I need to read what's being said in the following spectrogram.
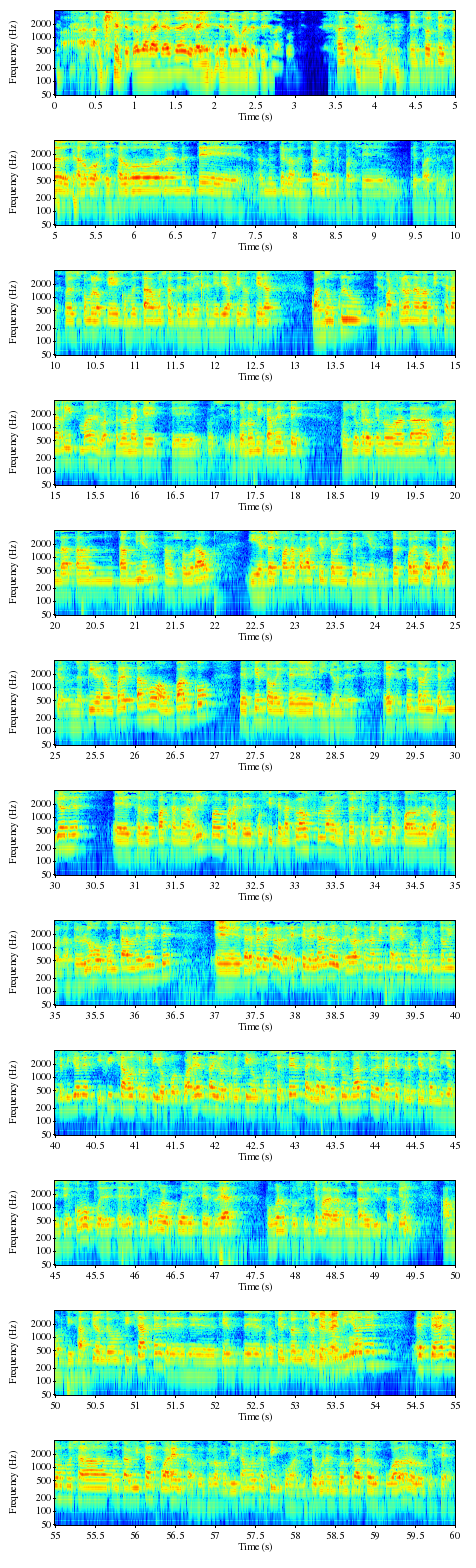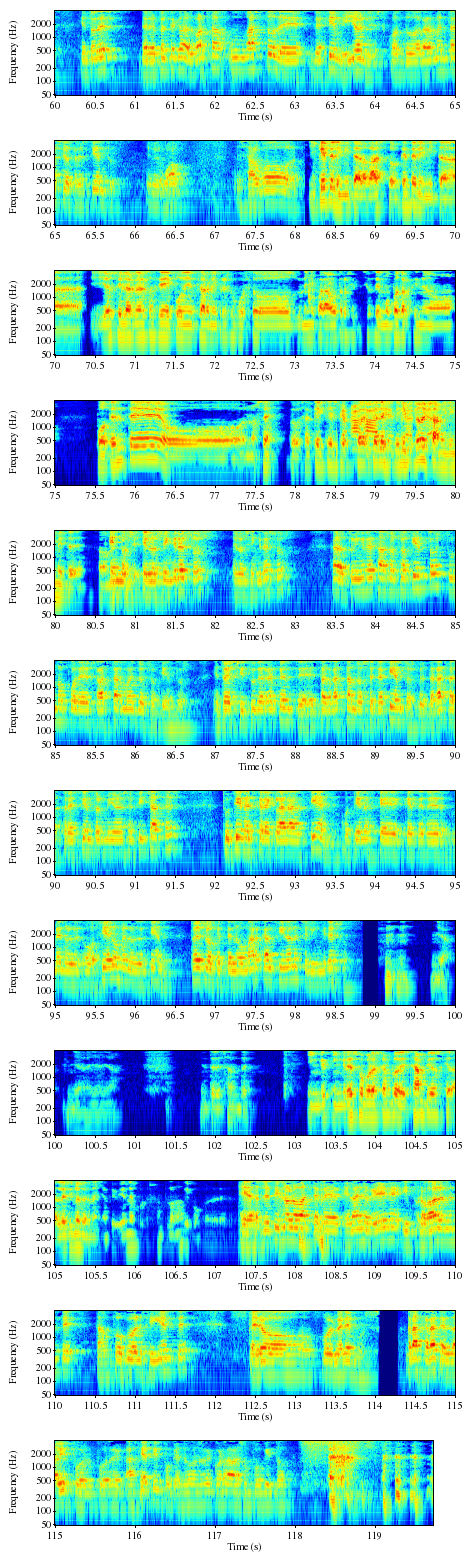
a- a- que te toca la casa y el año siguiente te compras el piso en la concha. Así mismo. Entonces, claro, es algo, es algo realmente, realmente lamentable que pasen, que pasen esas cosas. Es como lo que comentábamos antes de la ingeniería financiera. Cuando un club, el Barcelona va a fichar a Griezmann, el Barcelona que, que pues económicamente, pues yo creo que no anda, no anda tan, tan bien, tan sobrado, y entonces van a pagar 120 millones. Entonces, ¿cuál es la operación? Le piden a un préstamo, a un banco, de 120 millones. Esos 120 millones eh, se los pasan a Griezmann para que deposite la cláusula y entonces se convierte en jugador del Barcelona. Pero luego contablemente, eh, de repente, claro, ese verano el Barcelona ficha a Griezmann por 120 millones y ficha a otro tío por 40 y otro tío por 60 y de repente un gasto de casi 300 millones. Digo, ¿cómo puede ser esto y cómo lo puede ser real? Pues bueno, pues el tema de la contabilización, amortización de un fichaje de, de, de 200, de 200 Bengo. millones. Este año vamos a contabilizar 40 porque lo amortizamos a 5 años, según el contrato del jugador o lo que sea. Y entonces, de repente, claro, el Barça un gasto de, de 100 millones, cuando realmente ha sido 300. Y dices, wow, es algo... ¿Y qué te limita el gasto? ¿Qué te limita? Yo soy la Real Sociedad y puedo inflar mi presupuesto de un año para otro si, si tengo un patrocinio potente o no sé. O sea, ¿qué, qué es, límite? ¿Dónde está mi límite? O sea, ¿dónde En los, mi- en los ingresos, en los ingresos, claro, tú ingresas 800, tú no puedes gastar más de 800. Entonces, si tú de repente estás gastando 700, pero te gastas 300 millones en fichajes, tú tienes que declarar 100 o tienes que, que tener menos de- o 100 o menos de 100. Entonces, lo que te lo marca al final es el ingreso. Ya, ya, ya, ya. Interesante. Ing- Ingreso, por ejemplo, de Champions, que el Atleti no tendrá el año que viene, por ejemplo, ¿no? Que El Atleti no lo va a tener el año que viene y probablemente tampoco el siguiente, pero volveremos. Gracias, gracias David por, por hacía tiempo que no nos recordabas un poquito.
